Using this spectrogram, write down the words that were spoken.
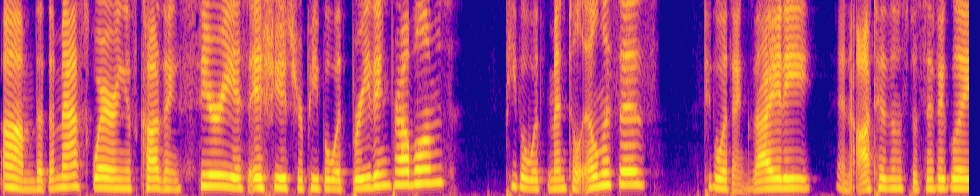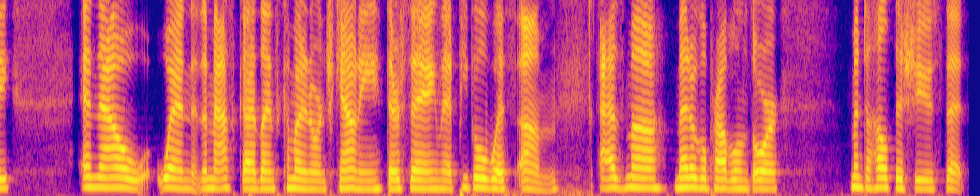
um, that the mask wearing is causing serious issues for people with breathing problems, people with mental illnesses, people with anxiety and autism specifically. And now, when the mask guidelines come out in Orange County, they're saying that people with um, asthma, medical problems, or mental health issues that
